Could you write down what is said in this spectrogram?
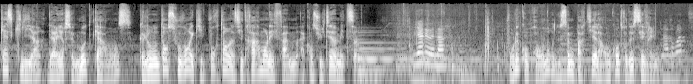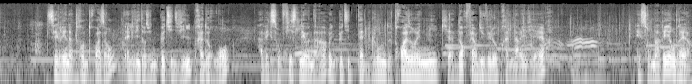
Qu'est-ce qu'il y a derrière ce mot de carence que l'on entend souvent et qui pourtant incite rarement les femmes à consulter un médecin? Viens Léonard. Pour le comprendre, nous sommes partis à la rencontre de Séverine. À droite. Séverine a 33 ans, elle vit dans une petite ville près de Rouen, avec son fils Léonard, une petite tête blonde de 3 ans et demi qui adore faire du vélo près de la rivière, et son mari Andrea.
